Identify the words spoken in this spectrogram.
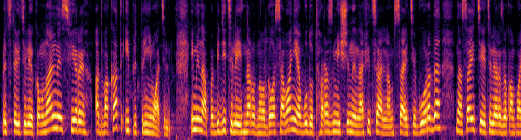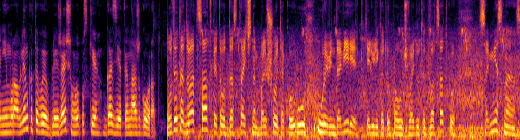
представители коммунальной сферы, адвокат и предприниматель. Имена победителей народного голосования будут размещены на официальном сайте города, на сайте телерадиокомпании «Муравленко ТВ» в ближайшем выпуске газеты «Наш город». Вот эта двадцатка – это вот достаточно большой такой уровень доверия. Те люди, которые получат, войдут в двадцатку, совместно с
